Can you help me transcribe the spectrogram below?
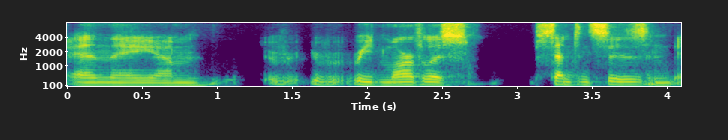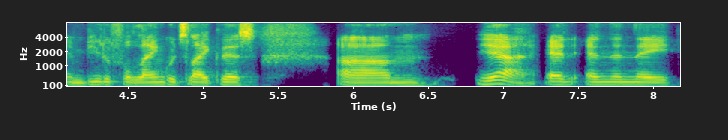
and they um, read marvelous sentences and, and, beautiful language like this. Um, yeah, and and then they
